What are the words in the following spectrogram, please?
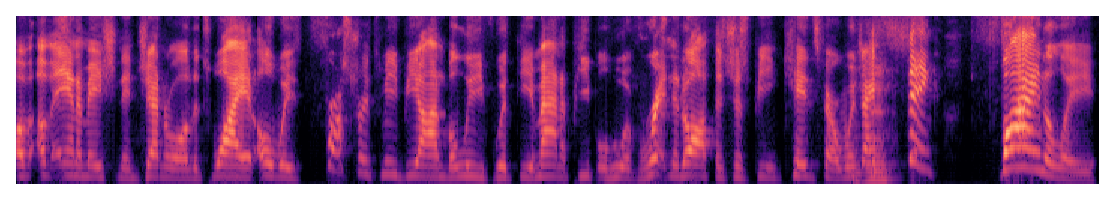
of, of animation in general, and it's why it always frustrates me beyond belief with the amount of people who have written it off as just being kids fair, which mm-hmm. I think finally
